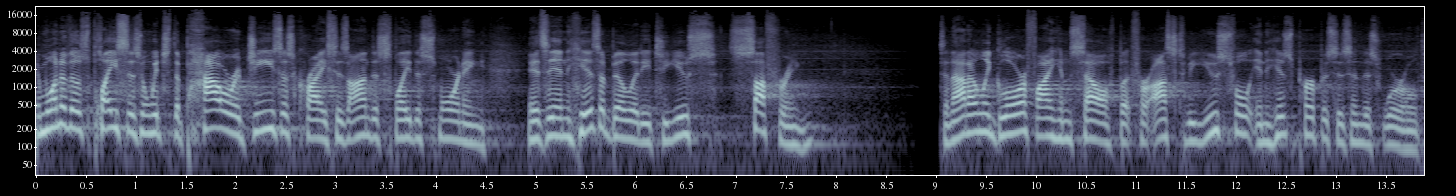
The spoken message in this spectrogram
And one of those places in which the power of Jesus Christ is on display this morning is in his ability to use suffering to not only glorify himself, but for us to be useful in his purposes in this world.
